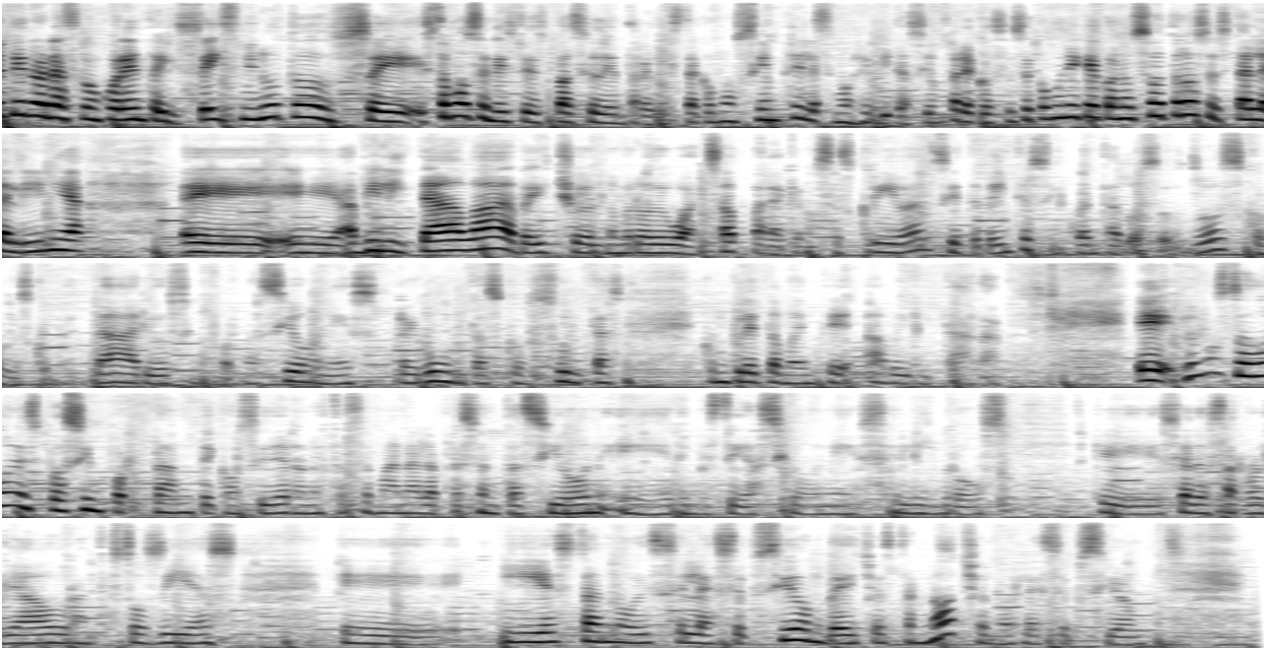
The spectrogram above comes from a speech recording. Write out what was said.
21 horas con 46 minutos. Eh, estamos en este espacio de entrevista. Como siempre, le hacemos la invitación para que usted se comunique con nosotros. Está la línea eh, eh, habilitada, de hecho, el número de WhatsApp para que nos escriban, 720-5222, con los comentarios, informaciones, preguntas, consultas, completamente habilitada. le hemos dado un espacio importante, considero, en esta semana la presentación de investigaciones, libros que se ha desarrollado durante estos días y esta no es la excepción. De hecho, esta noche no es la excepción.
